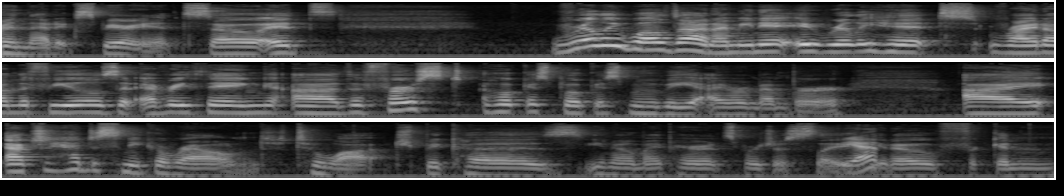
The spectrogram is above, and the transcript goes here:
in that experience. So it's really well done. I mean, it, it really hit right on the feels and everything. Uh, the first Hocus Pocus movie I remember, I actually had to sneak around to watch because you know my parents were just like Yep. you know freaking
